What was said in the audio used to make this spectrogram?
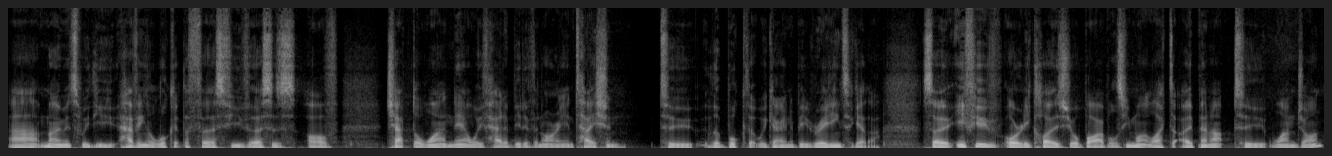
uh, moments with you having a look at the first few verses of chapter one. Now we've had a bit of an orientation to the book that we're going to be reading together. So, if you've already closed your Bibles, you might like to open up to 1 John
